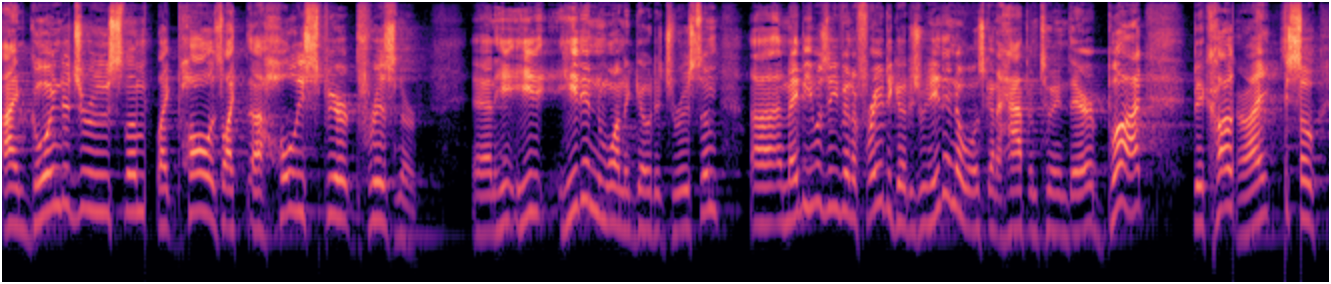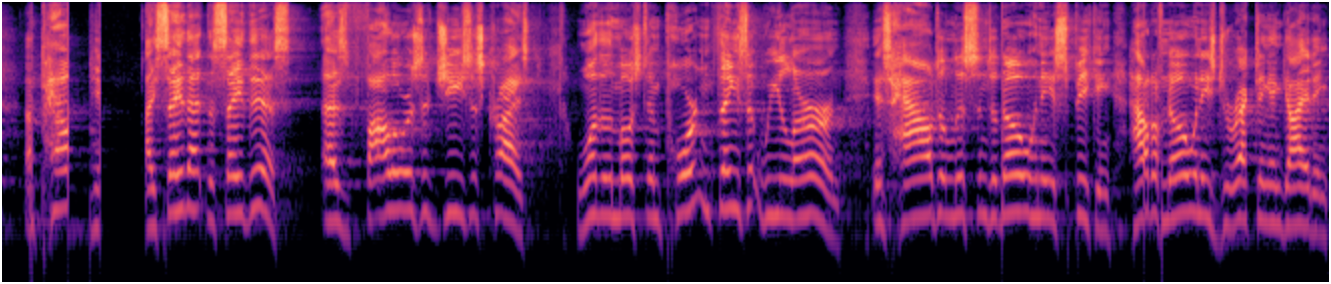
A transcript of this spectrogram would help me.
I'm going to Jerusalem. Like Paul is like a Holy Spirit prisoner. And he, he, he didn't want to go to Jerusalem. Uh, and maybe he was even afraid to go to Jerusalem. He didn't know what was going to happen to him there. But because, all right, so compelled. I say that to say this as followers of Jesus Christ, one of the most important things that we learn is how to listen to know when he's speaking, how to know when he's directing and guiding.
